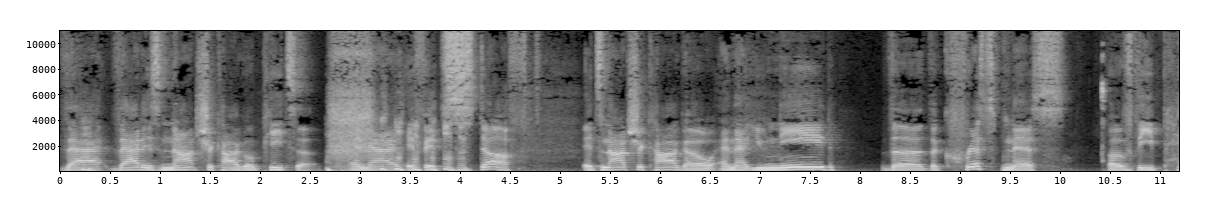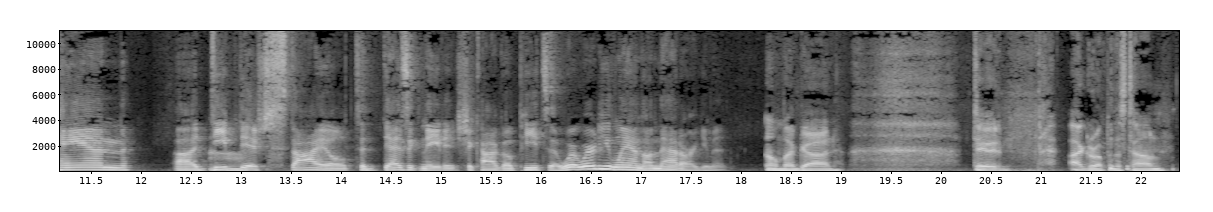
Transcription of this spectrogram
that Hmm. that is not Chicago pizza. And that if it's stuffed, it's not Chicago, and that you need the the crispness of the pan uh, deep Hmm. dish style to designate it Chicago pizza. Where where do you land on that argument? Oh my god, dude! I grew up in this town.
